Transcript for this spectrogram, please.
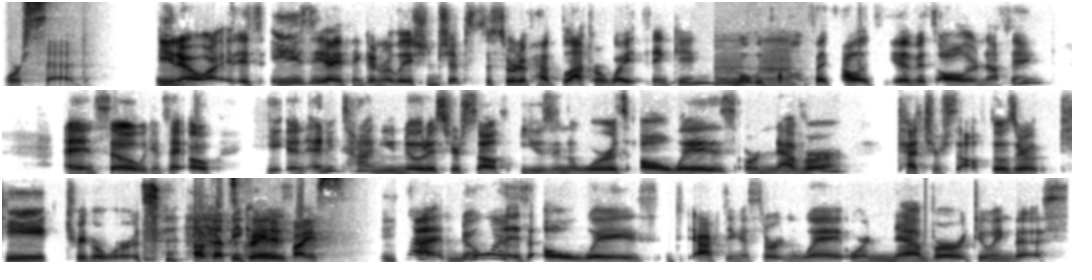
or said you know, it's easy, I think, in relationships to sort of have black or white thinking, mm-hmm. what we call mm-hmm. in psychology of it's all or nothing. And so we can say, oh, he, and anytime you notice yourself using the words always or never, catch yourself. Those are key trigger words. Oh, that's because, great advice. Yeah, no one is always acting a certain way or never doing this.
